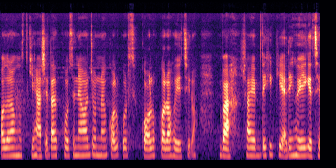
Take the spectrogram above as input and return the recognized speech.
অদরা মুচকি হাসে। তার খোঁজ নেওয়ার জন্য কল করছে, কল করা হয়েছিল। বাহ, সাহেব দেখি কেয়ারিং হয়ে গেছে।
